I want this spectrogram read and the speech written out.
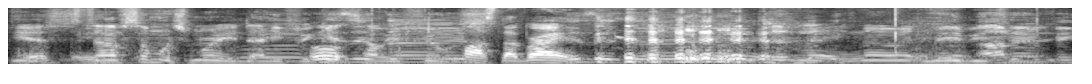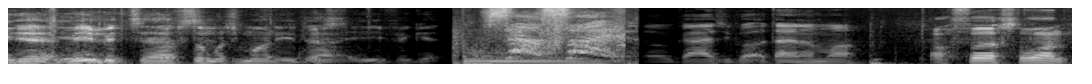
Yes. To have so much money that he forgets how he feels. Pastor Brian. Just let you know, innit? Maybe I to, don't think yeah, it maybe to have so much money that he forgets. So guys, we got a dilemma. Our first one.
